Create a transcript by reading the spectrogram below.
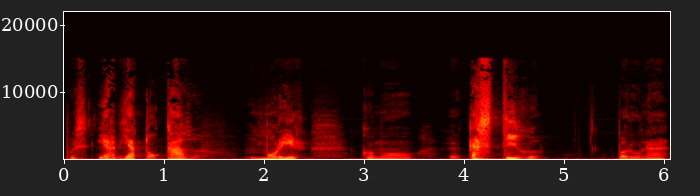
pues le había tocado morir como eh, castigo por una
